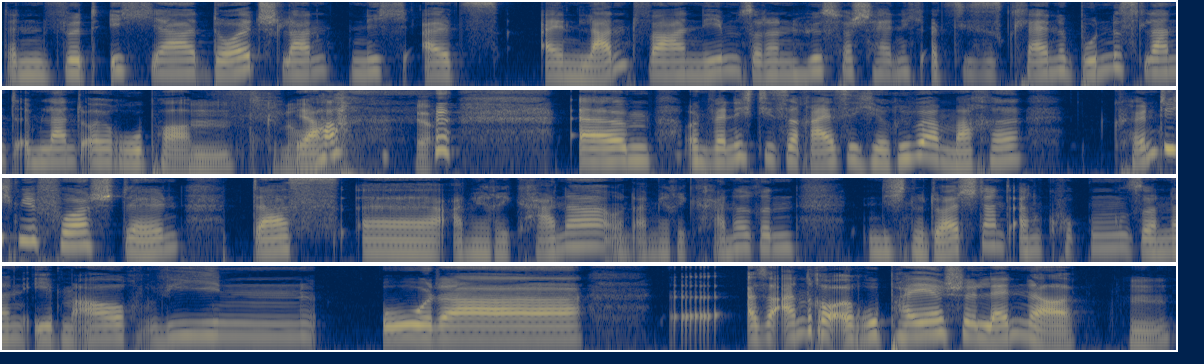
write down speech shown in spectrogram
dann würde ich ja Deutschland nicht als ein Land wahrnehmen, sondern höchstwahrscheinlich als dieses kleine Bundesland im Land Europa. Mm, genau. Ja. ja. ähm, und wenn ich diese Reise hier rüber mache, könnte ich mir vorstellen, dass äh, Amerikaner und Amerikanerinnen nicht nur Deutschland angucken, sondern eben auch Wien oder äh, also andere europäische Länder. Mhm.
